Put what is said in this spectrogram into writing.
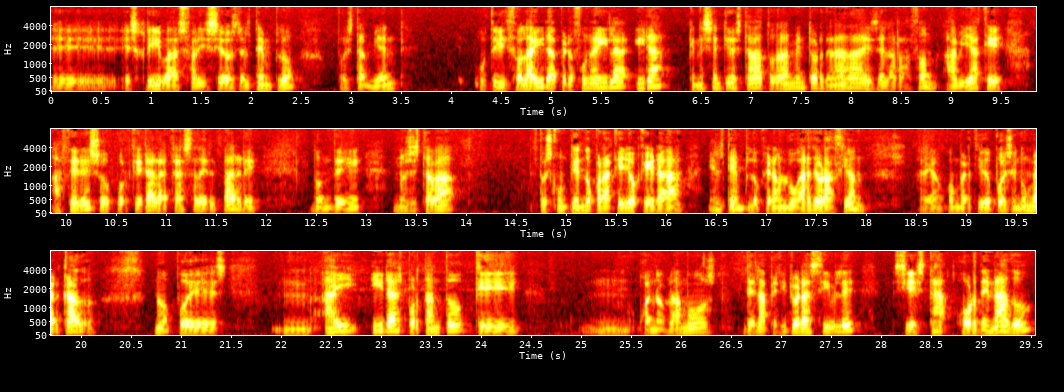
eh, escribas, fariseos del templo, pues también utilizó la ira, pero fue una ira, ira que en ese sentido estaba totalmente ordenada desde la razón. Había que hacer eso porque era la casa del Padre donde no se estaba pues cumpliendo para aquello que era el templo, que era un lugar de oración. habían convertido pues en un mercado, ¿no? Pues hay iras, por tanto, que mm, cuando hablamos del apetito irascible, si está ordenado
